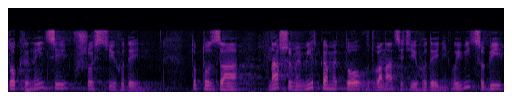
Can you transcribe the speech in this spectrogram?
до криниці в 6 годині. Тобто, за нашими мірками, то в 12 годині. Уявіть собі,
